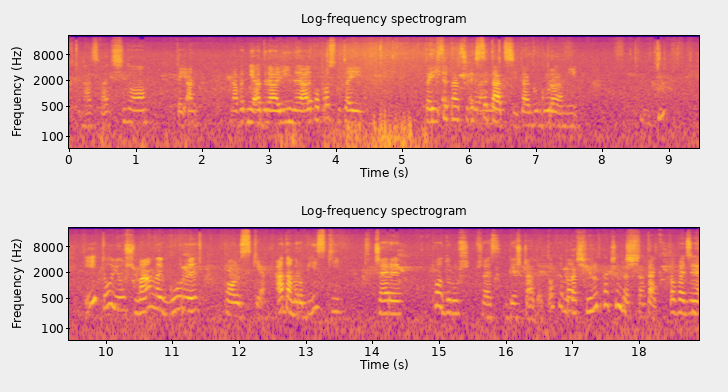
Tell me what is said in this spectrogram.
jak to nazwać, no, tej nawet nie adrenaliny, ale po prostu tej, tej Ekscytacji ekscytacji tak, górami. I tu już mamy góry polskie. Adam Robiński, Czery, podróż przez Bieszczady. To chyba Chyba świeżutka książeczka. tak, to będzie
